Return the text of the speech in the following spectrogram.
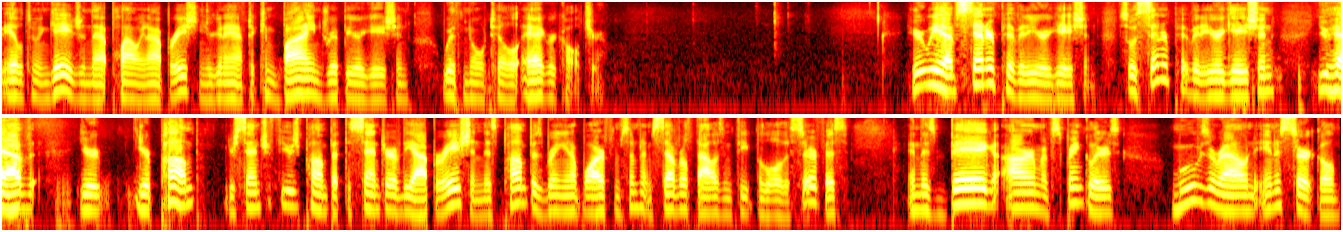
able to engage in that plowing operation. You're going to have to combine drip irrigation with no-till agriculture. Here we have center pivot irrigation. So with center pivot irrigation, you have your your pump your centrifuge pump at the center of the operation. This pump is bringing up water from sometimes several thousand feet below the surface, and this big arm of sprinklers moves around in a circle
